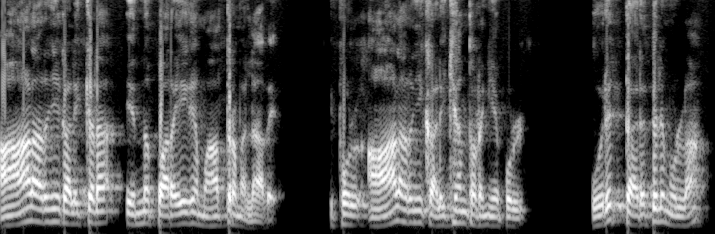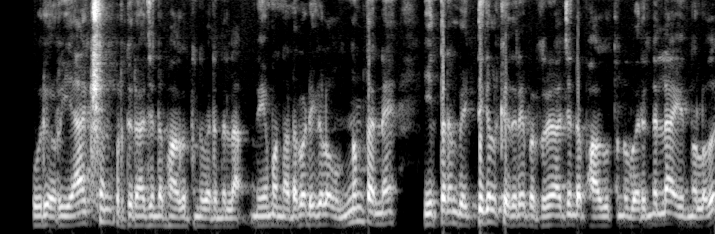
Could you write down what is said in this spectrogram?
ആളറിഞ്ഞ് കളിക്കട എന്ന് പറയുക മാത്രമല്ലാതെ ഇപ്പോൾ ആളറിഞ്ഞ് കളിക്കാൻ തുടങ്ങിയപ്പോൾ ഒരു തരത്തിലുമുള്ള ഒരു റിയാക്ഷൻ പൃഥ്വിരാജിന്റെ ഭാഗത്തുനിന്ന് വരുന്നില്ല. നിയമ നടപടികളോ ഒന്നും തന്നെ ഇത്തരം വ്യക്തികൾക്കെതിരെ പൃഥ്വിരാജിന്റെ ഭാഗത്തുനിന്ന് വരുന്നില്ല എന്നുള്ളത്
